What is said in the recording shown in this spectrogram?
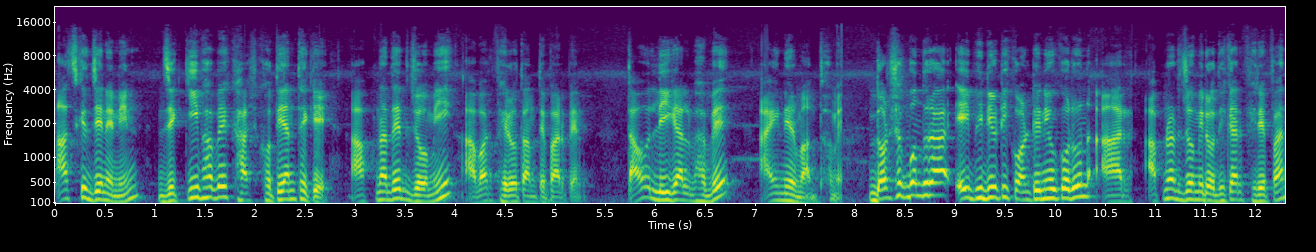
আজকে জেনে নিন যে কীভাবে খাস খতিয়ান থেকে আপনাদের জমি আবার ফেরত আনতে পারবেন। তাও লিগালভাবে আইনের মাধ্যমে। দর্শক বন্ধুরা, এই ভিডিওটি কন্টিনিউ করুন আর আপনার জমির অধিকার ফিরে পান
